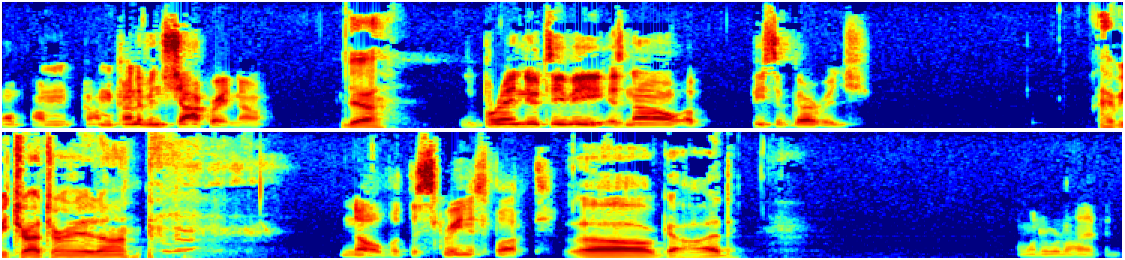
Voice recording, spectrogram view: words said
I'm, I'm I'm kind of in shock right now. Yeah. The brand new TV is now a piece of garbage. Have you tried turning it on? No, but the screen is fucked. Oh god. I wonder what'll happen.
